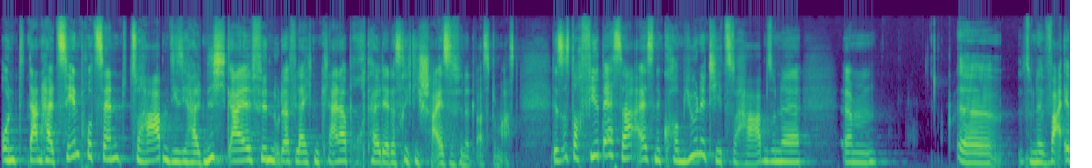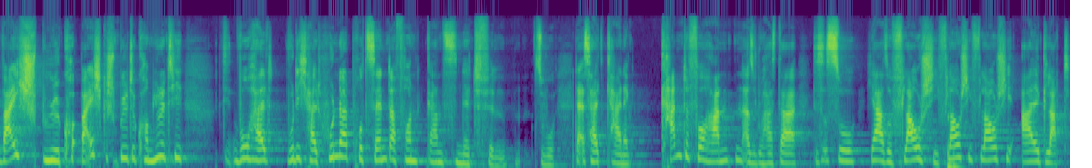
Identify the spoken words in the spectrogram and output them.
und dann halt 10 Prozent zu haben, die sie halt nicht geil finden oder vielleicht ein kleiner Bruchteil, der das richtig scheiße findet, was du machst. Das ist doch viel besser, als eine Community zu haben, so eine, ähm, äh, so eine Weichspül, weichgespülte Community, wo halt, wo dich halt 100 Prozent davon ganz nett finden. So, da ist halt keine Kante vorhanden. Also du hast da, das ist so, ja, so flauschi, flauschi, flauschi, allglatt.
